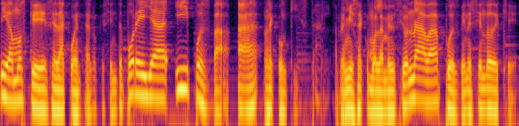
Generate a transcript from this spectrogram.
digamos que se da cuenta de lo que siente por ella y pues va a reconquistar. La premisa, como la mencionaba, pues viene siendo de que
